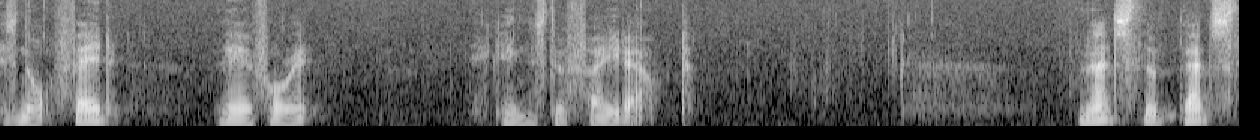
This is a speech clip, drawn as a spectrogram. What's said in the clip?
is not fed, therefore it begins to fade out. And that's the that's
